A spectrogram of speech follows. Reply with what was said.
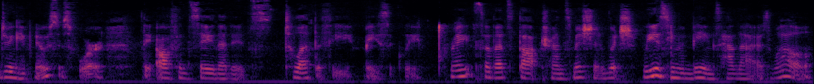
doing hypnosis for. They often say that it's telepathy, basically, right? So that's thought transmission, which we as human beings have that as well.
